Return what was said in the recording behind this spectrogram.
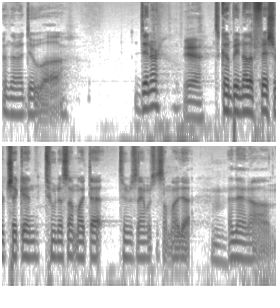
And then I do uh, dinner. Yeah. It's going to be another fish or chicken, tuna, something like that. Tuna sandwich or something like that. Hmm. And then um,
